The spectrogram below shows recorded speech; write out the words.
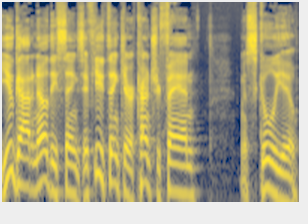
You got to know these things. If you think you're a country fan, I'm gonna school you.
